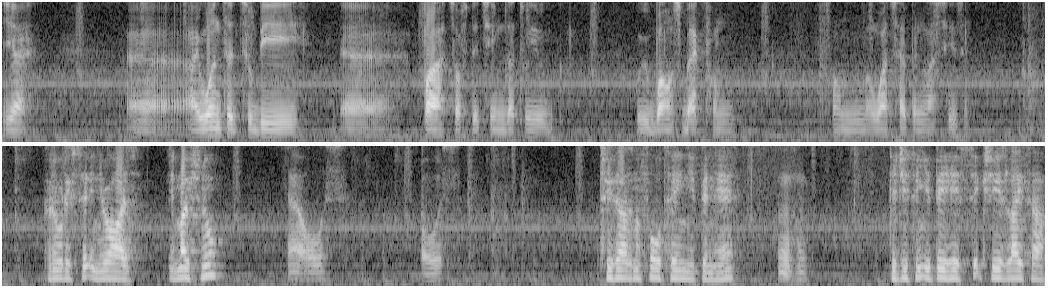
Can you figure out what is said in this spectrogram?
yeah, I wanted to be uh, part of the team that will will bounce back from from what's happened last season. Can already see it in your eyes. Emotional? Yeah, always, always. 2014, you've been here. Mm-hmm. Did you think you'd be here six years later?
